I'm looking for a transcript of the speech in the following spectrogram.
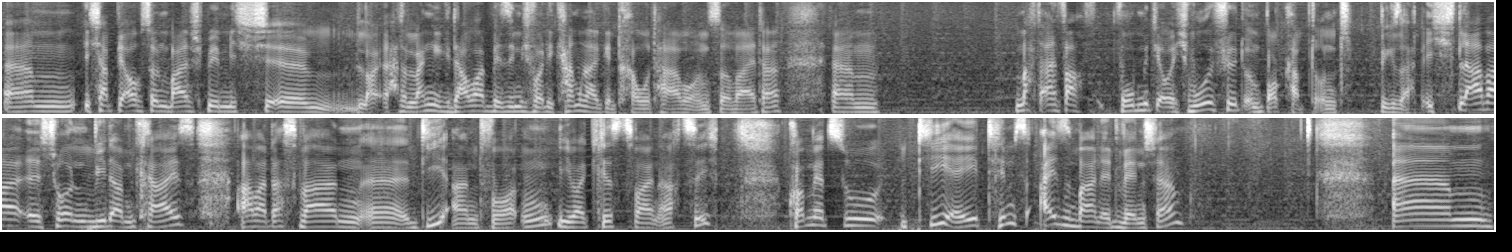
Ähm, ich habe ja auch so ein Beispiel, mich äh, hat lange gedauert, bis ich mich vor die Kamera getraut habe und so weiter. Ähm, macht einfach, womit ihr euch wohlfühlt und Bock habt. Und wie gesagt, ich laber äh, schon wieder im Kreis, aber das waren äh, die Antworten, lieber Chris82. Kommen wir zu TA, Tims Eisenbahn Adventure. Ähm,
